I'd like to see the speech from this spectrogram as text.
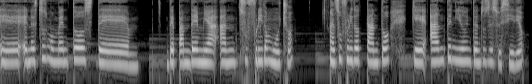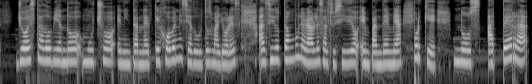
eh, en estos momentos de, de pandemia han sufrido mucho, han sufrido tanto que han tenido intentos de suicidio. Yo he estado viendo mucho en internet que jóvenes y adultos mayores han sido tan vulnerables al suicidio en pandemia porque nos aterra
